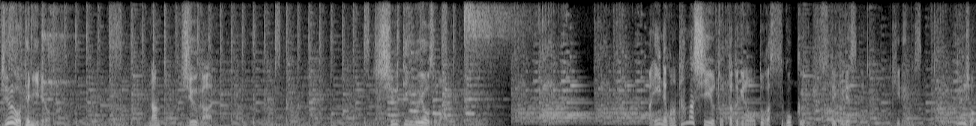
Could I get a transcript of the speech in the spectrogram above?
銃を手に入れろ。なんと、銃がある。シューティング要素もある。あ、いいね。この魂を取った時の音がすごく素敵ですね。綺麗ですね。よいしょ。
